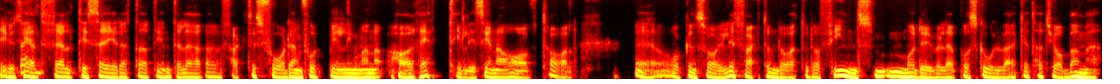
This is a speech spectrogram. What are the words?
Det är ju ett helt fält i sig detta att inte lärare faktiskt får den fortbildning man har rätt till i sina avtal. Eh, och en sorgligt faktum då att det då finns moduler på Skolverket att jobba med.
